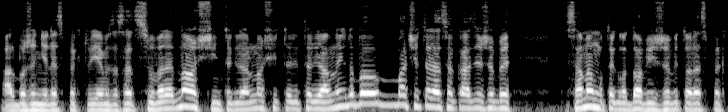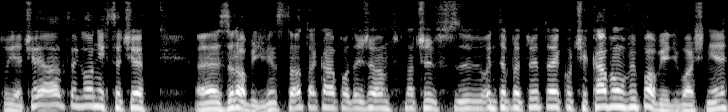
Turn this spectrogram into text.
albo że nie respektujemy zasad suwerenności, integralności terytorialnej, no bo macie teraz okazję, żeby samemu tego dowieść, że wy to respektujecie, a tego nie chcecie e, zrobić. Więc to taka podejrzewam, znaczy interpretuję to jako ciekawą wypowiedź właśnie,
